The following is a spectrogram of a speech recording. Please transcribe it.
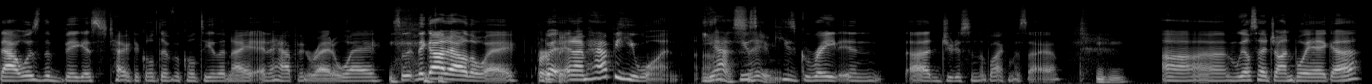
That was the biggest technical difficulty of the night, and it happened right away. So they got out of the way. But and I'm happy he won. Um, Yeah, he's, same. He's great in uh, Judas and the Black Messiah. Mhm. Um, we also had John Boyega,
